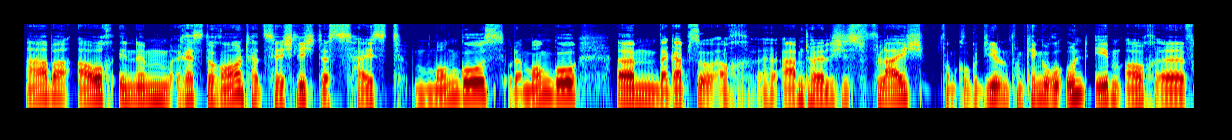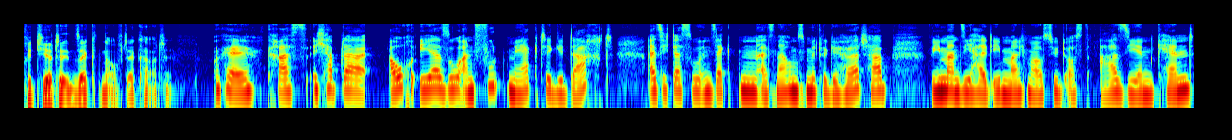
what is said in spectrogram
aber auch in einem Restaurant tatsächlich. Das heißt Mongos oder Mongo. Ähm, da gab es so auch äh, abenteuerliches Fleisch vom Krokodil und vom Känguru und eben auch äh, frittierte Insekten auf der Karte. Okay, krass. Ich habe da auch eher so an Foodmärkte gedacht, als ich das so Insekten als Nahrungsmittel gehört habe, wie man sie halt eben manchmal aus Südostasien kennt.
